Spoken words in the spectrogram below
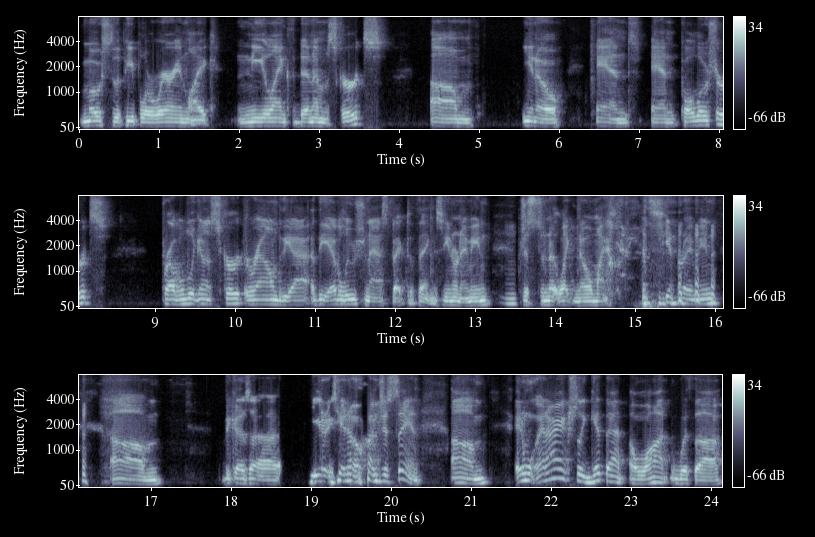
most of the people are wearing like knee length denim skirts, um, you know, and and polo shirts, probably going to skirt around the uh, the evolution aspect of things. You know what I mean? Just to know, like know my audience. You know what I mean? um, because uh, you you know, I'm just saying. Um, and and I actually get that a lot with uh,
